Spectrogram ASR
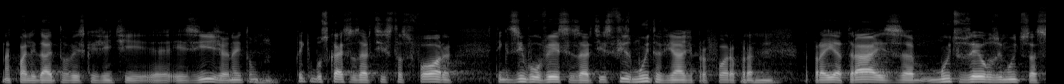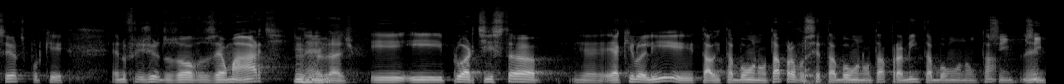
na qualidade talvez que a gente é, exija, né? Então uhum. tem que buscar esses artistas fora, tem que desenvolver esses artistas. Fiz muita viagem para fora para uhum. para ir atrás, uh, muitos erros e muitos acertos, porque é, no frigir dos ovos é uma arte, uhum. né? Verdade. E, e para o artista é, é, aquilo ali e tá, e tá bom ou não tá, para você tá bom ou não tá, para mim tá bom ou não tá. Sim, né? sim.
